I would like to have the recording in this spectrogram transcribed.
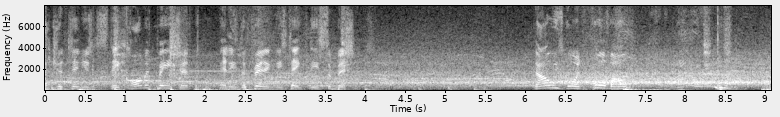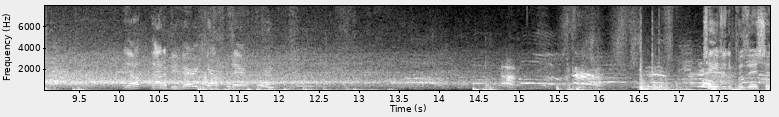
he continues to stay calm and patient, and he's defending these take these submissions. Now he's going full mount. Yep, got to be very careful there. Changing the position.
